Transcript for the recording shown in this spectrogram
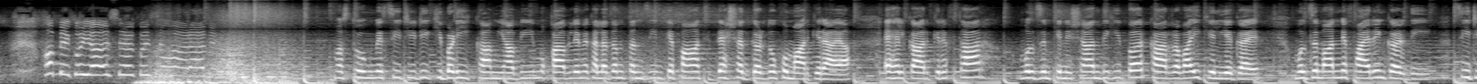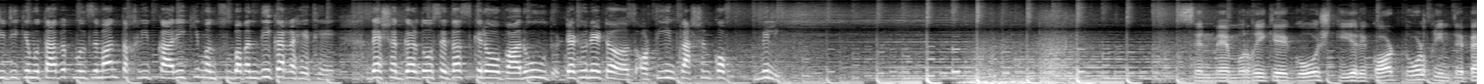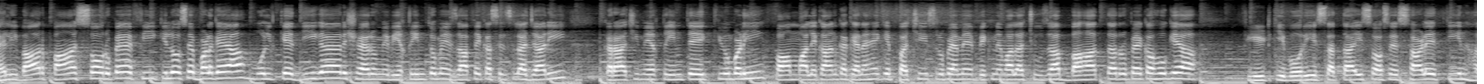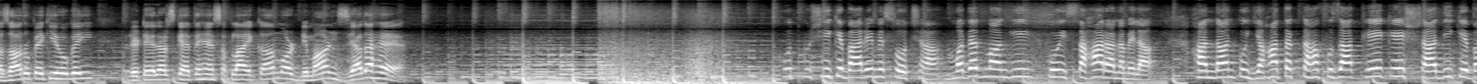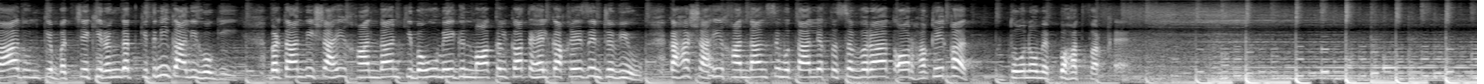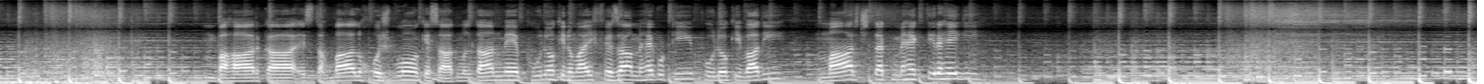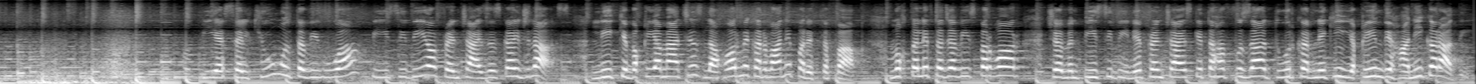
हमें कोई यहाँ से कोई सहारा नहीं मस्तूंग में सीटीडी की बड़ी कामयाबी मुकाबले में कलदम तंजीम के पाँच दहशत गर्दों को मार गिराया। अहलकार गिरफ़्तार मुलजिम की निशानदेही पर कार्रवाई के लिए गए। मुलजमान ने फायरिंग कर दी। सीटीटी के मुताबिक मुलजमान तकरीबकारी की मनसूबाबंदी कर रहे थे। दहशत गर्दों से 10 किलो बारूद, डेटोनेटर्स और तीन क्लाशन को मिली। सिंध में मुर्गी के गोश्त की रिकॉर्ड तोड़ कीमतें। पहली बार पाँच सौ रुपये फ़ी किलो से बढ़ गया। मुल्क के दीगर शहरों में भी कीमतों में इजाफे का सिलसिला जारी। कराची में कीमतें क्यों बढ़ी? फार्म मालिकान का कहना है कि पच्चीस रुपये में बिकने वाला चूज़ा बहत्तर रुपये का हो गया। फ़ीड की बोरी सत्ताईस सौ से साढ़े तीन हज़ार रुपये की हो गई। रिटेलर्स कहते हैं सप्लाई कम और डिमांड ज़्यादा है। खुदकुशी के बारे में सोचा, मदद मांगी, कोई सहारा न मिला। खानदान को यहाँ तक तहफात थे कि शादी के बाद उनके बच्चे की रंगत कितनी काली होगी। बरतानवी शाही खानदान की बहू मेगन मार्कल का तहलका खेज इंटरव्यू। कहा, शाही खानदान से मुतल तस्वरत और हकीकत दोनों में बहुत फ़र्क है। बहार का इस्तकबाल खुशबुओं के साथ मुल्तान में फूलों की नुमाइश, फिजा महक उठी, फूलों की वादी मार्च तक महकती रहेगी। पीएसएल क्यों मुलतवी हुआ? पीसीबी और फ्रेंचाइजेस का इजलास। लीग के बकिया मैचेस लाहौर में करवाने पर इतफाक मुख्तलिफ़ तजावीज़ पर गौर। चेयरमैन पीसीबी ने फ्रेंचाइज के तहफ़ात दूर करने की यकीन दहानी करा दी।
